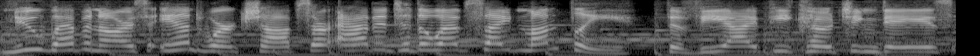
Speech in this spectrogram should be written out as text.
New webinars and workshops are added to the website monthly. The VIP coaching days,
